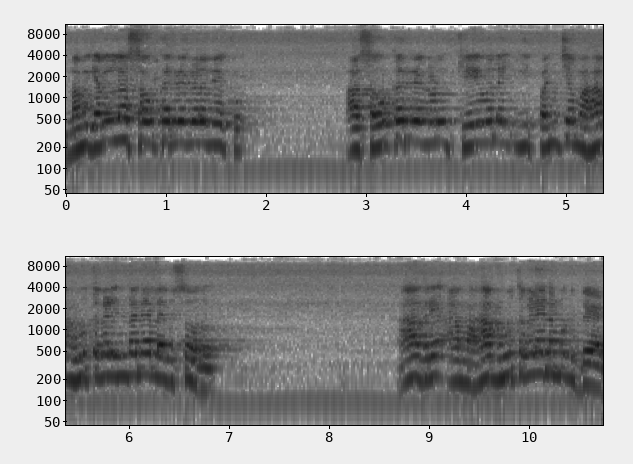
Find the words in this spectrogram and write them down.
ನಮಗೆಲ್ಲ ಸೌಕರ್ಯಗಳು ಬೇಕು. ಆ ಸೌಕರ್ಯಗಳು ಕೇವಲ ಈ ಪಂಚ ಮಹಾಭೂತಗಳಿಂದನೇ ಲಭಿಸೋದು. ಆದರೆ ಆ ಮಹಾಭೂತಗಳೇ ನಮಗೆ ಬೇಡ.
